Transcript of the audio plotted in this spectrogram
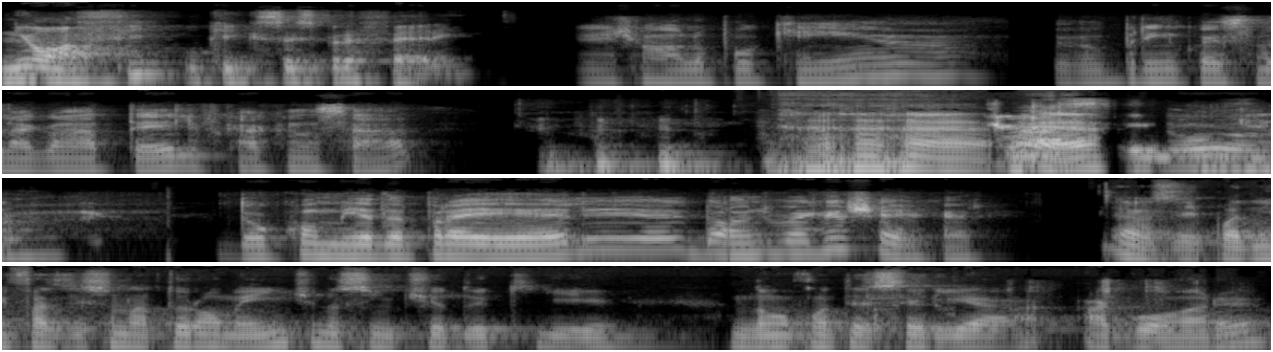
Em off, o que, que vocês preferem? A gente rola um pouquinho, eu brinco com esse dragão até ele ficar cansado. é, Dou, dou comida pra ele e dorme de barriga cheia, cara. É, vocês podem fazer isso naturalmente, no sentido que não aconteceria agora,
